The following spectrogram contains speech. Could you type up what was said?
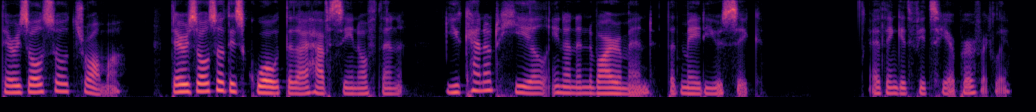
there is also trauma. There is also this quote that I have seen often You cannot heal in an environment that made you sick. I think it fits here perfectly.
